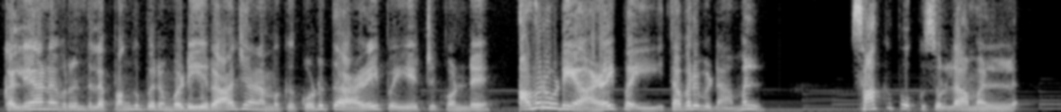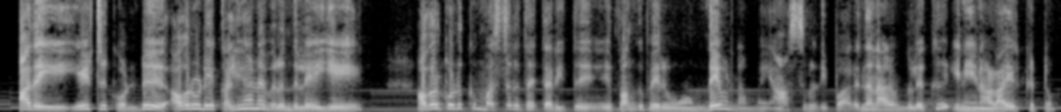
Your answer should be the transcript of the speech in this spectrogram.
கல்யாண விருந்துல பங்கு பெறும்படி ராஜா நமக்கு கொடுத்த அழைப்பை ஏற்றுக்கொண்டு அவருடைய அழைப்பை தவறவிடாமல் சாக்குப்போக்கு சொல்லாமல் அதை ஏற்றுக்கொண்டு அவருடைய கல்யாண விருந்திலேயே அவர் கொடுக்கும் வஸ்திரத்தை தரித்து பங்கு பெறுவோம். தேவன் நம்மை ஆசிர்வதிப்பார். இந்த நாள் உங்களுக்கு இனிய நாளா இருக்கட்டும்.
